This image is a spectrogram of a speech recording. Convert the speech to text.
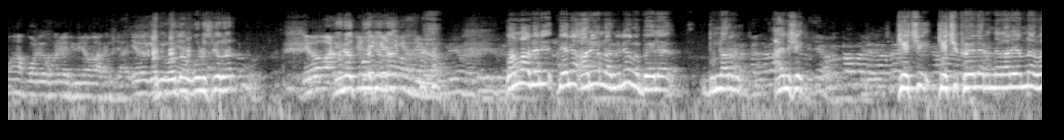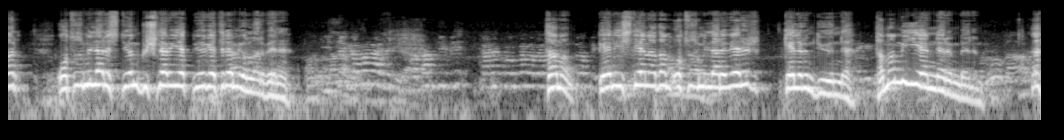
Mahvoluyor oraya düğüne varınca. Eve geldik. oradan konuşuyorlar. Eve hocam da- geldiniz diyor. Vallahi beni beni arıyorlar biliyor musun böyle bunların aynı şey geçi geçi köylerinden arayanlar var. 30 milyar istiyorum güçleri yetmiyor getiremiyorlar beni. Tamam. Beni isteyen adam 30 milyarı verir gelirim düğünde. Tamam mı yeğenlerim benim? Heh.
